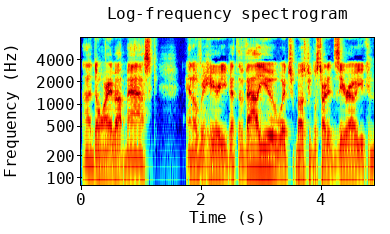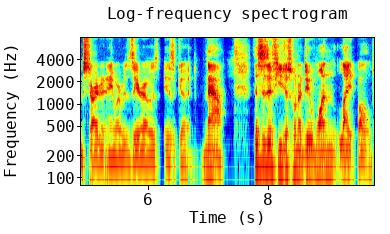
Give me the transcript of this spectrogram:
Uh, don't worry about mask. And over here, you've got the value, which most people start at zero. You can start it anywhere, but zero is, is good. Now, this is if you just want to do one light bulb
